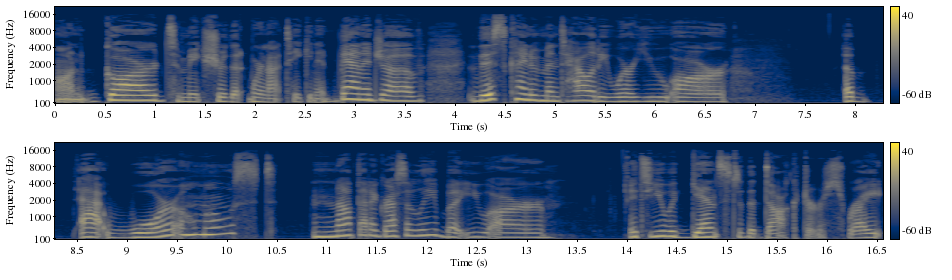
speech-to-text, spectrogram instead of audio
on guard to make sure that we're not taken advantage of. This kind of mentality where you are a, at war almost, not that aggressively, but you are, it's you against the doctors, right?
